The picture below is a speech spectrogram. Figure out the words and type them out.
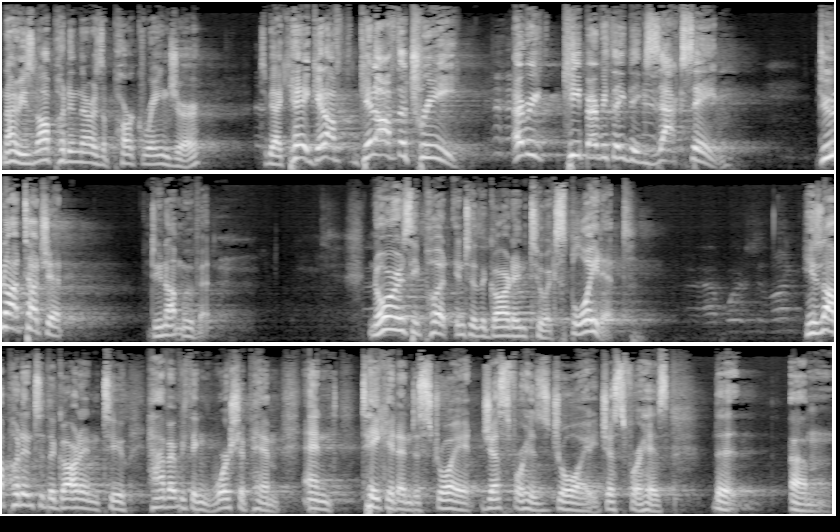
Now he's not put in there as a park ranger to be like, hey, get off, get off the tree. Every, keep everything the exact same. Do not touch it. Do not move it nor is he put into the garden to exploit it. He's not put into the garden to have everything worship him and take it and destroy it just for his joy, just for his, the, um,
